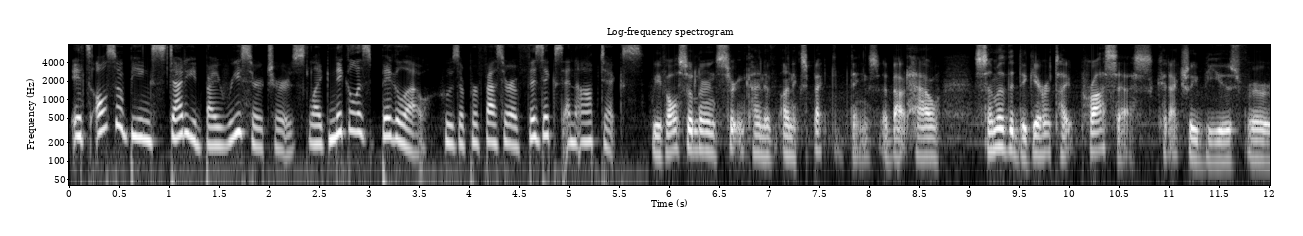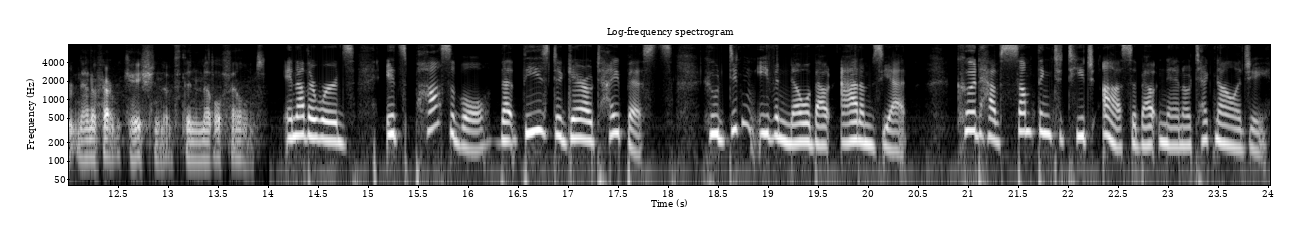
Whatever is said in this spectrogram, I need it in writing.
it's also being studied by researchers like Nicholas Bigelow, who's a professor of physics and optics. We've also learned certain kind of unexpected things about how some of the daguerreotype process could actually be used for nanofabrication of thin metal films. In other words, it's possible that these daguerreotypists, who didn't even know about atoms yet, could have something to teach us about nanotechnology.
